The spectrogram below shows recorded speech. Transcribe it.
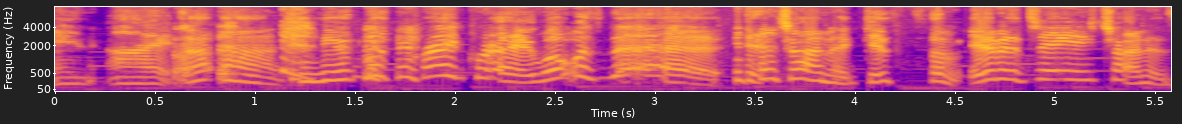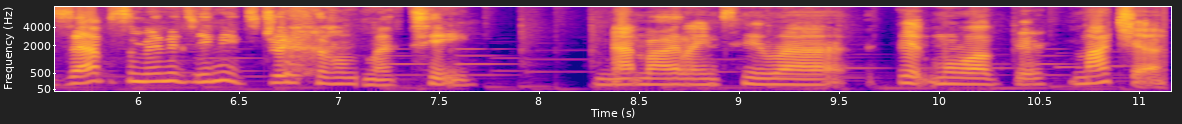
and I Uh-uh. Cray cray. What was that? You're trying to get some energy, trying to zap some energy. You need to drink some of my tea. I'm going to uh, sip more of this matcha.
